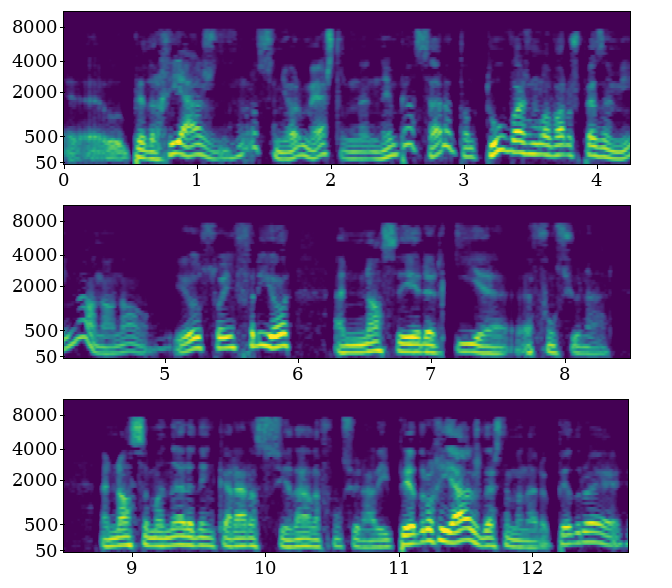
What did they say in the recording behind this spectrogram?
eh, Pedro reage, não senhor mestre, nem pensar, então tu vais-me lavar os pés a mim? Não, não, não, eu sou inferior. A nossa hierarquia a funcionar. a nossa maneira de encarar a sociedade a funcionar. E Pedro reage desta maneira. Pedro é,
